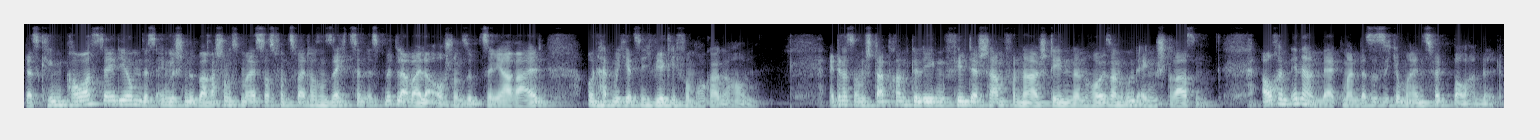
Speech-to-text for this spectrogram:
Das King Power Stadium des englischen Überraschungsmeisters von 2016 ist mittlerweile auch schon 17 Jahre alt und hat mich jetzt nicht wirklich vom Hocker gehauen. Etwas am Stadtrand gelegen fehlt der Charme von nahestehenden Häusern und engen Straßen. Auch im Innern merkt man, dass es sich um einen Zweckbau handelt.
